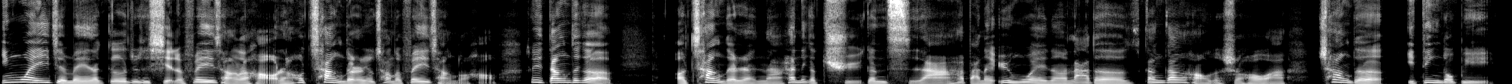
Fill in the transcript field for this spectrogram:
因为一剪梅的歌就是写的非常的好，然后唱的人又唱的非常的好，所以当这个呃唱的人呐、啊，他那个曲跟词啊，他把那个韵味呢拉得刚刚好的时候啊，唱的一定都比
